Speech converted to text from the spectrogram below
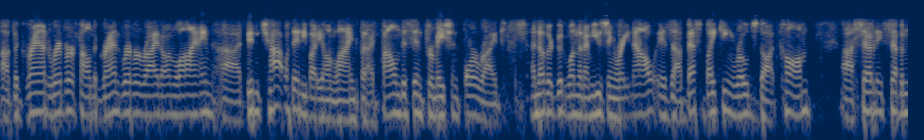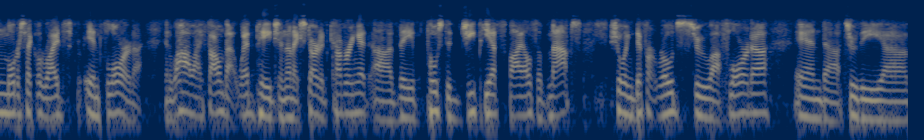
Uh, the Grand River, found the Grand River ride online. Uh, didn't chat with anybody online, but I found this information for rides. Another good one that I'm using right now is bestbikingroads.com. Uh, 77 motorcycle rides in Florida. And wow, I found that web page and then I started covering it. Uh, they posted GPS files of maps showing different roads through uh, Florida and uh, through the uh,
